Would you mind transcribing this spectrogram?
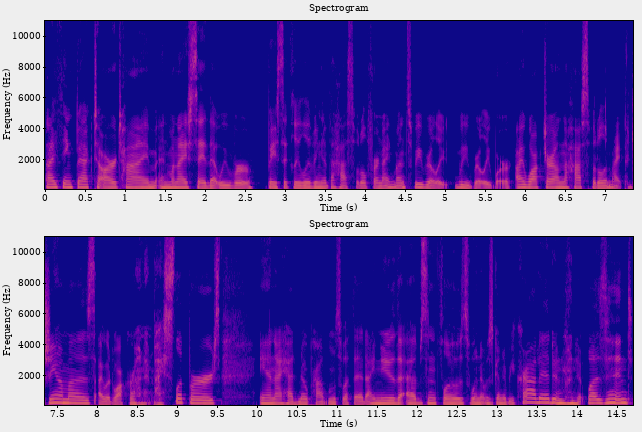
I think back to our time, and when I say that we were basically living at the hospital for nine months, we really, we really were. I walked around the hospital in my pajamas. I would walk around in my slippers, and I had no problems with it. I knew the ebbs and flows when it was going to be crowded and when it wasn't.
